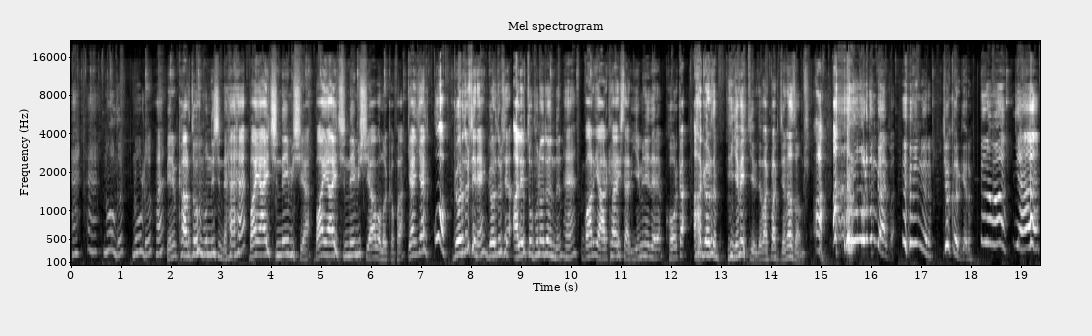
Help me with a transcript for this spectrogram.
Heh, heh, ne oldu? Ne oldu? Ha? Benim kar topum bunun içinde. Bayağı içindeymiş ya. Bayağı içindeymiş ya balo kafa. Gel gel. Oh! Gördüm seni. Gördüm seni. Alev topuna döndün. He? Var ya arkadaşlar yemin ederim. Korkak. Aha gördüm. Yemek yedi. Bak bak canı azalmış. Ah! Vurdum galiba. Bilmiyorum. Çok korkuyorum. Merhaba. Ya.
